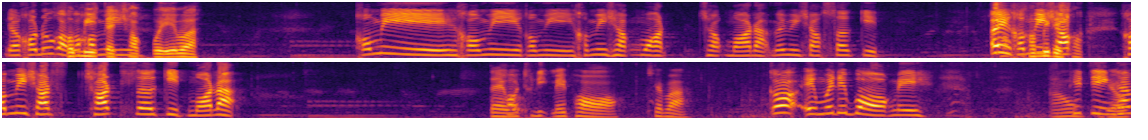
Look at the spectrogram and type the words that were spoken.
เดี๋ยวเขาดูก่อนเขาว่ามีเขาแต่มีช็อคเวฟอะเขามีเขามีเขามีเขามีช็อคมอดช็อคมอดอะไม่มีช็อคเซอร์กิตเอ้ยเขามีเขามีแต่ช็อคช็อคเขามีช็อตช็อตเซอร์กิตมอดอะ แต่วัตถุดิบไม่พอใช่ป่ะ ก็เองไม่ได้บอกนี่เอ้าที่จริงเดี๋ยวถ้า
